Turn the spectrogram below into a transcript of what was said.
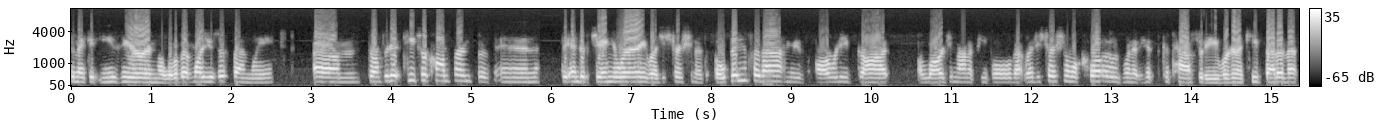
to make it easier and a little bit more user friendly. Um, don't forget teacher conference is in the end of January. Registration is open for that, and we've already got a large amount of people. That registration will close when it hits capacity. We're going to keep that event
